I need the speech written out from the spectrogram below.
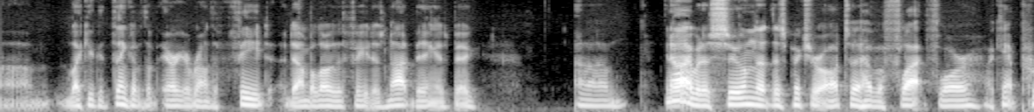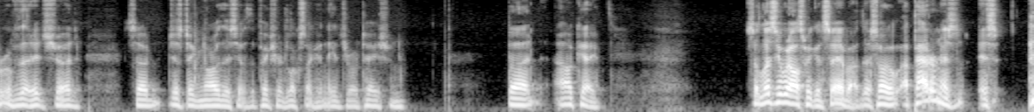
Um, like you could think of the area around the feet, down below the feet, as not being as big. Um, you know, I would assume that this picture ought to have a flat floor. I can't prove that it should, so just ignore this if the picture looks like it needs rotation. But, okay. So let's see what else we can say about this. So a pattern is, is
